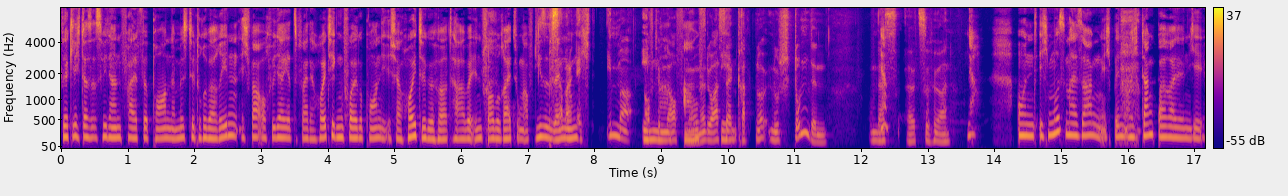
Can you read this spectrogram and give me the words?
Wirklich, das ist wieder ein Fall für Porn. Da müsst ihr drüber reden. Ich war auch wieder jetzt bei der heutigen Folge Porn, die ich ja heute gehört habe, in Vorbereitung auf diese Du bist aber Sendung. echt immer, auf dem Immer Laufenden. Ne? auf Du hast ja gerade nur, nur Stunden, um das äh, zu hören. Und ich muss mal sagen, ich bin euch dankbarer denn je.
